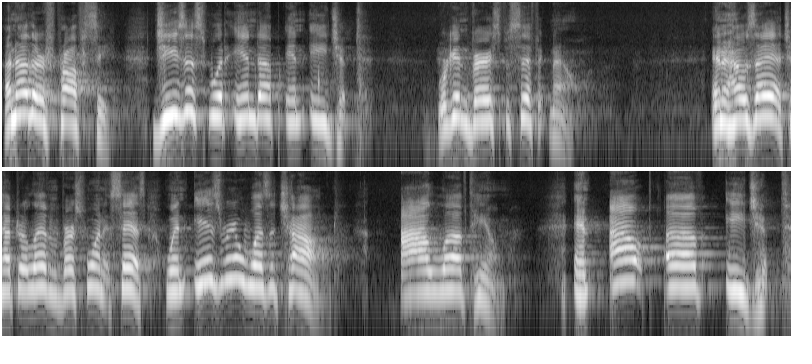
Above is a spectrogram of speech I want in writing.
Another prophecy Jesus would end up in Egypt. We're getting very specific now. And in Hosea chapter 11, verse 1, it says, When Israel was a child, I loved him, and out of Egypt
